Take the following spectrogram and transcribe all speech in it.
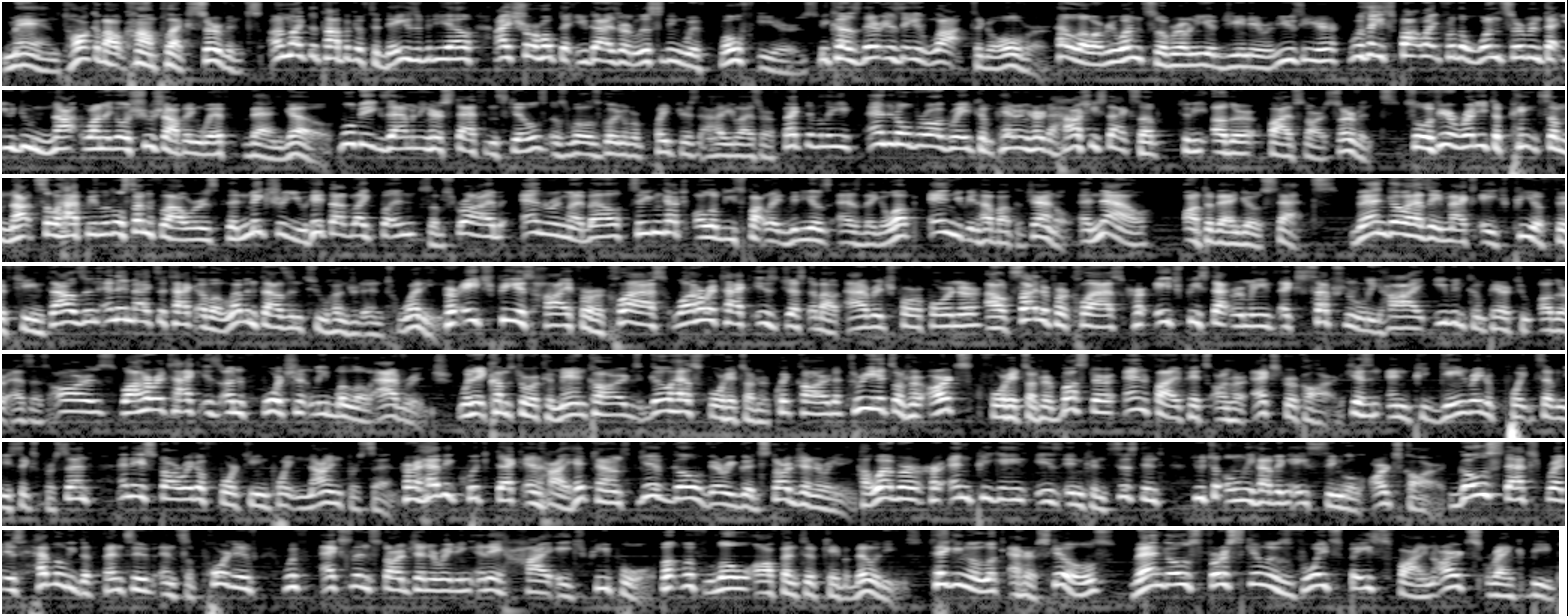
Man, talk about complex servants. Unlike the topic of today's video, I sure hope that you guys are listening with both ears, because there is a lot to go over. Hello everyone, Saberoni of G&A Reviews here, with a spotlight for the one servant that you do not want to go shoe shopping with, Van Gogh. We'll be examining her stats and skills, as well as going over pointers on how to utilize her effectively, and an overall grade comparing her to how she stacks up to the other 5-star servants. So if you're ready to paint some not so happy little sunflowers, then make sure you hit that like button, subscribe, subscribe, and ring my bell so you can catch all of these spotlight videos as they go up and you can help out the channel. And now, onto Van Gogh's stats. Van Gogh has a max HP of 15,000 and a max attack of 11,220. Her HP is high for her class, while her attack is just about average for a foreigner. Outside of her class, her HP stat remains exceptionally high even compared to other SSRs, while her attack is unfortunately below average. When it comes to her command cards, Gogh has 4 hits on her quick card, 3 hits on her arts, 4 hits on her buster, and 5 hits on her extra card. She has an NP gain rate of 0.76% and a star rate of 14 13.9%. Her heavy quick deck and high hit counts give Gogh very good star generating. However, her NP gain is inconsistent due to only having a single arts card. Gogh's stat spread is heavily defensive and supportive with excellent star generating and a high HP pool, but with low offensive capabilities. Taking a look at her skills, Van Gogh's first skill is Void Space Fine Arts, rank B+.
